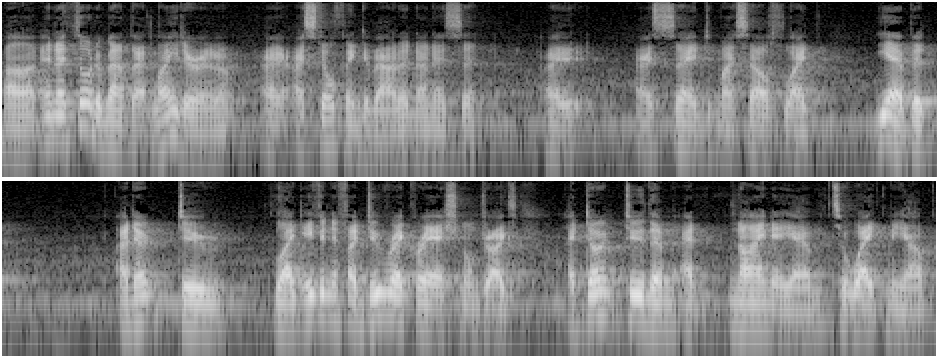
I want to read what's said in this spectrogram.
Uh, and I thought about that later, and I, I still think about it. And I said, I I say to myself like, yeah, but I don't do like even if I do recreational drugs, I don't do them at 9 a.m. to wake me up.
